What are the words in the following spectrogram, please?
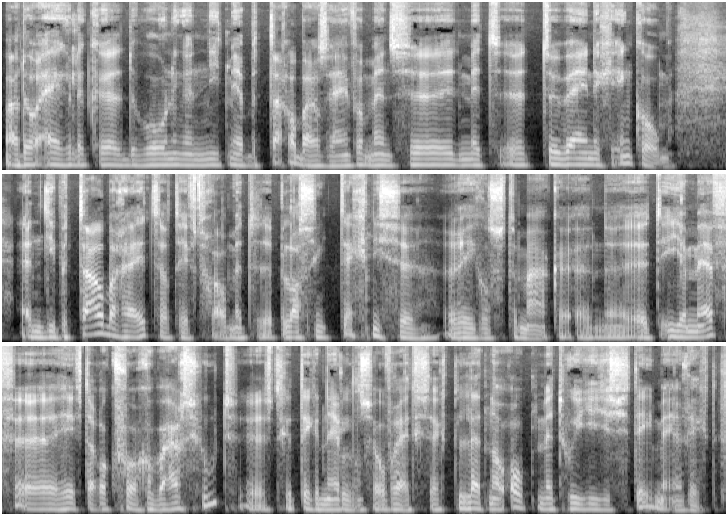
Waardoor eigenlijk eh, de woningen niet meer betaalbaar zijn voor mensen met eh, te weinig inkomen. En die betaalbaarheid, dat heeft vooral met belastingtechnische regels te maken. En het IMF heeft daar ook voor gewaarschuwd. Heeft tegen de Nederlandse overheid gezegd: let nou op met hoe je je systemen inricht.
